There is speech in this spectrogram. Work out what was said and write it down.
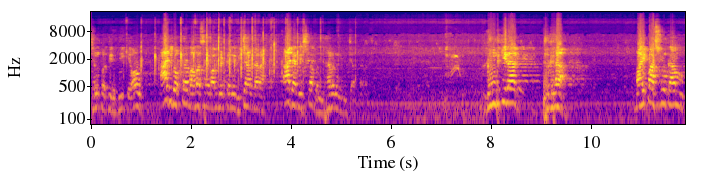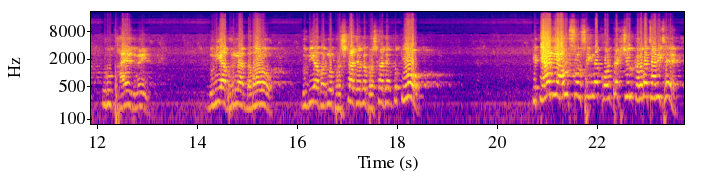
જનપ્રતિનિધિ કહેવાઓ. જ ડોક્ટર બાબા સાહેબ આંબેડકરની વિચારધારા, આજ આ દેશના બંધારણની વિચારધારા. છે ગંદકીના ઢગલા બાયપાસનું કામ પૂરું થાય જ નહીં. દુનિયાભરના દબાણો દુનિયાભરનો ભ્રષ્ટાચાર ને ભ્રષ્ટાચાર તો કેવો? કે ત્યાં આઉટસોર્સિંગ કોન્ટ્રાક્ચ્યુઅલ કર્મચારી છે.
